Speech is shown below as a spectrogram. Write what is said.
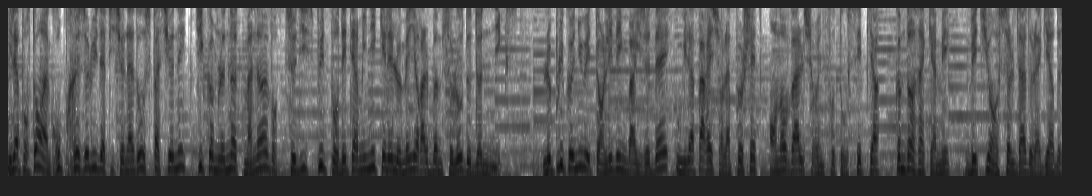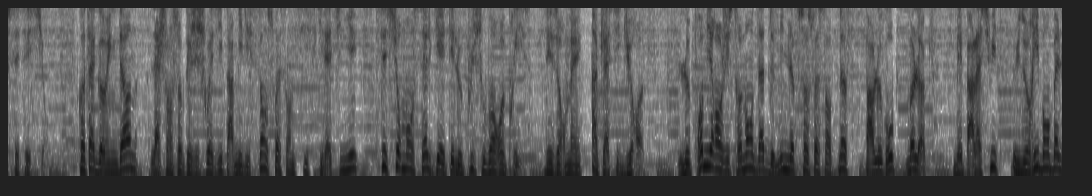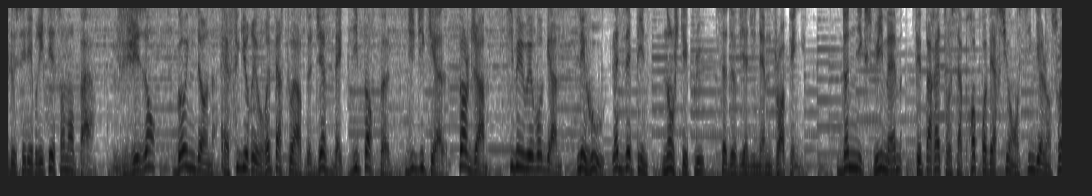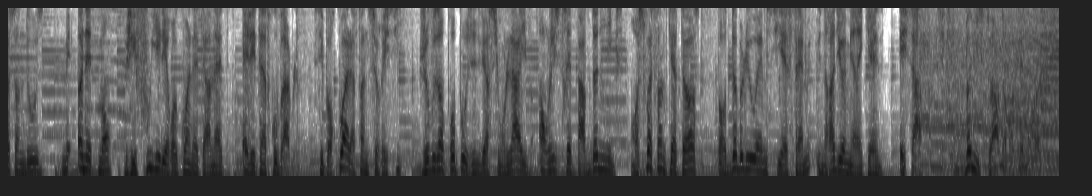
Il a pourtant un groupe résolu d'aficionados passionnés qui, comme le note Manœuvre, se disputent pour déterminer quel est le meilleur album solo de Don Nix. Le plus connu étant Living by the Day, où il apparaît sur la pochette en ovale sur une photo sépia, comme dans un camé, vêtu en soldat de la guerre de sécession. Quant à Going Down, la chanson que j'ai choisie parmi les 166 qu'il a signées, c'est sûrement celle qui a été le plus souvent reprise, désormais un classique du rock. Le premier enregistrement date de 1969 par le groupe Moloch, mais par la suite, une ribambelle de célébrités s'en empare. Jugez-en, Going Down a figuré au répertoire de Jeff Beck, Deep Purple, Gigi Kell, Pearl Jam, Stevie Ray Vaughan, Les Who, Led Zeppelin. N'en jetez plus, ça devient du name dropping. Don Nix lui-même fait paraître sa propre version en single en 72, mais honnêtement, j'ai fouillé les recoins d'Internet, elle est introuvable. C'est pourquoi, à la fin de ce récit, je vous en propose une version live enregistrée par Don Nix en 74 pour WMC FM, une radio américaine. Et ça, c'est une bonne histoire de rock'n'roll.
